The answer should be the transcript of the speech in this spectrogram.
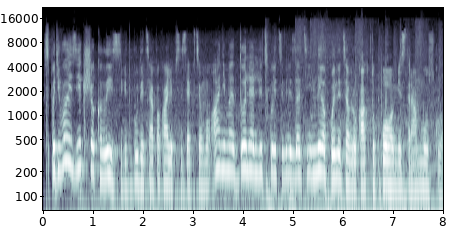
Сподіваюсь, якщо колись відбудеться апокаліпсис, як в цьому аніме, доля людської цивілізації не опиниться в руках тупого містера Мускула.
